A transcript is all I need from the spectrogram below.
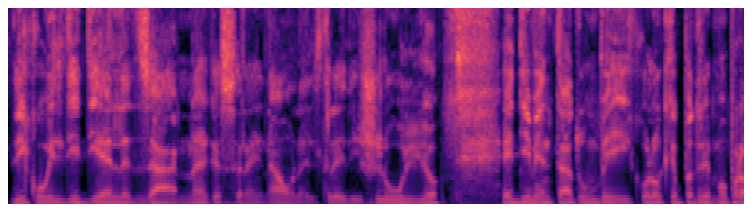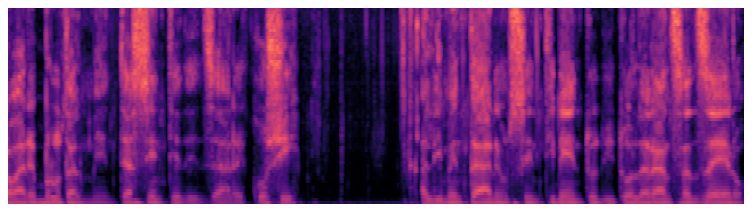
di cui il DDL ZAN, che sarà in aula il 13 luglio, è diventato un veicolo che potremmo provare brutalmente a sintetizzare così alimentare un sentimento di tolleranza zero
